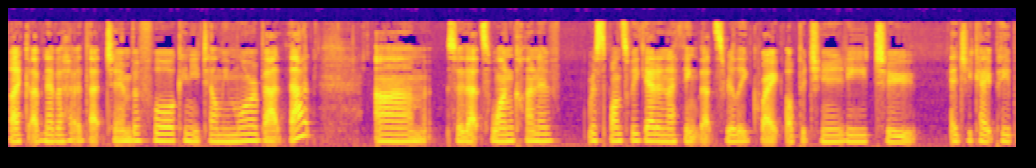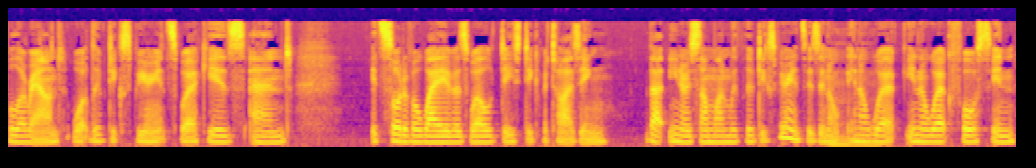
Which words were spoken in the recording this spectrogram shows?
Like, I've never heard that term before. Can you tell me more about that? Um, so that's one kind of response we get. And I think that's really great opportunity to educate people around what lived experience work is. And it's sort of a way of as well destigmatizing that, you know, someone with lived experiences in a, in a work, in a workforce in,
